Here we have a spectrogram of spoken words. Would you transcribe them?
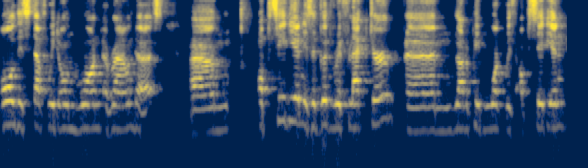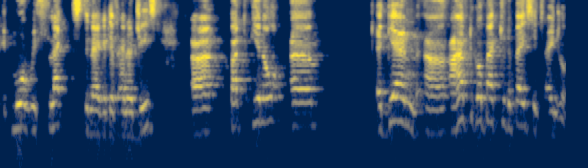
all this stuff we don't want around us. Um, obsidian is a good reflector. Um, a lot of people work with obsidian. It more reflects the negative energies. Uh, but, you know, um, again, uh, I have to go back to the basics, Angel.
